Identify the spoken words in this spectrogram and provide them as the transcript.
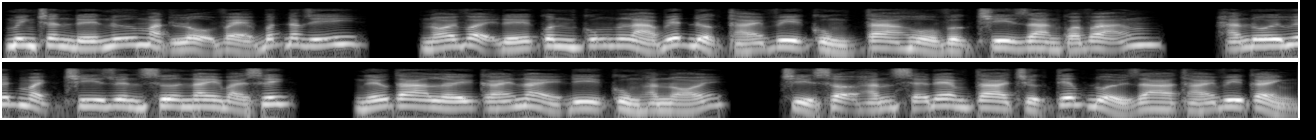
Minh chân đế nữ mặt lộ vẻ bất đắc dĩ, nói vậy đế quân cũng là biết được Thái Vi cùng ta hồ vực chi gian quá vãng, hắn đối huyết mạch chi duyên xưa nay bài xích, nếu ta lấy cái này đi cùng hắn nói, chỉ sợ hắn sẽ đem ta trực tiếp đuổi ra Thái Vi cảnh.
